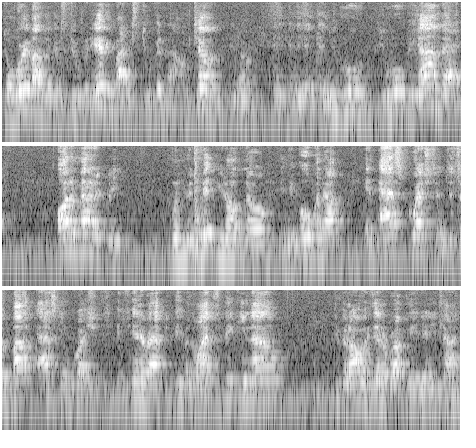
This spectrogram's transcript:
Don't worry about looking stupid. Everybody's stupid now. I'm telling you, you know, and, and, and you move, you move beyond that. Automatically, when you admit you don't know and you open up and ask questions, it's about asking questions. It's interactive. Even though I'm speaking now, you can always interrupt me at any time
